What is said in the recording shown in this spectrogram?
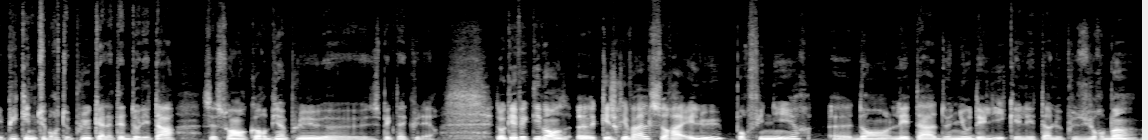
et puis qui ne supporte plus qu'à la tête de l'État, ce soit encore bien plus euh, spectaculaire. Donc effectivement, euh, Kejrival sera élu, pour finir, euh, dans l'État de New Delhi, qui est l'État le plus urbain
